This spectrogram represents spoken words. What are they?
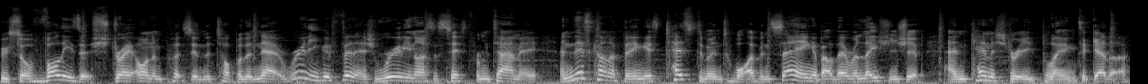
who sort of volleys it straight on and puts it in the top of the net. Really good finish, really nice assist from Tammy. And this kind of thing is testament to what I've been saying about their relationship and chemistry playing together.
